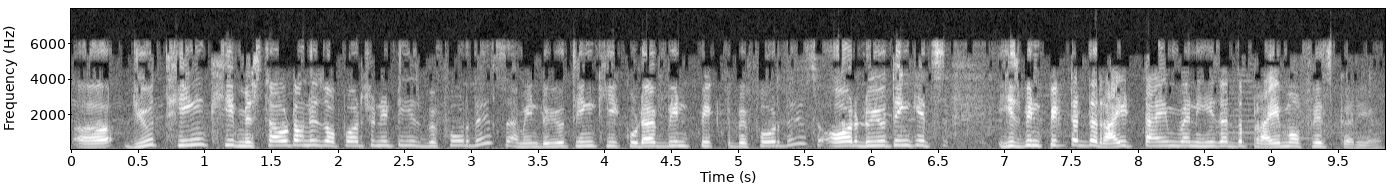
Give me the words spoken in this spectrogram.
Uh, do you think he missed out on his opportunities before this? I mean, do you think he could have been picked before this, or do you think it's he's been picked at the right time when he's at the prime of his career?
